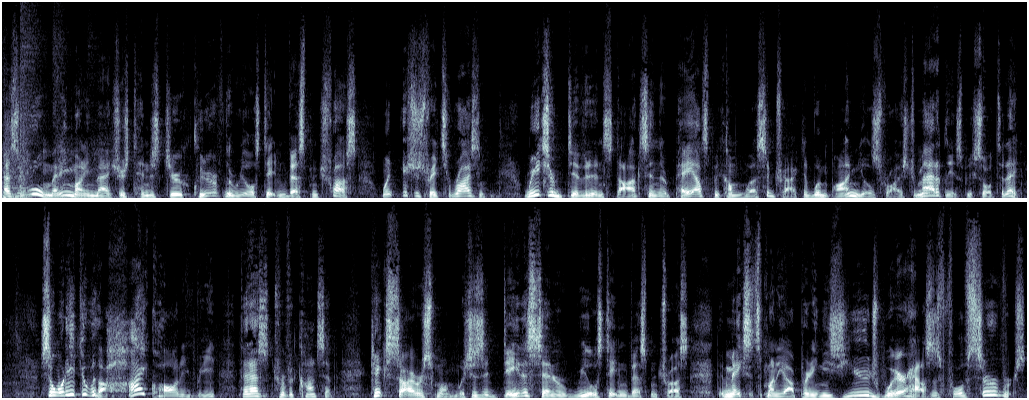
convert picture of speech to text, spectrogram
As a rule, many money managers tend to steer clear of the real estate investment trust when interest rates are rising. REITs are dividend stocks, and their payouts become less attractive when bond yields rise dramatically, as we saw today. So, what do you do with a high quality REIT that has a terrific concept? Take CyrusOne, which is a data center real estate investment trust that makes its money operating these huge warehouses full of servers.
